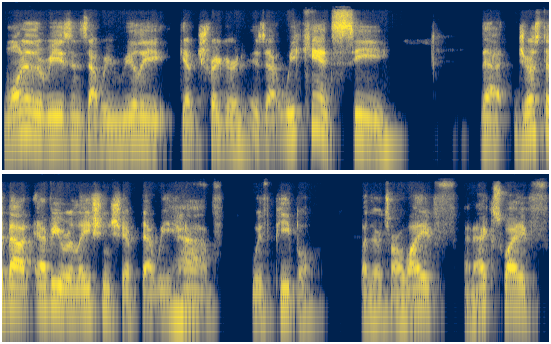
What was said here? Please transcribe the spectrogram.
one of the reasons that we really get triggered is that we can't see that just about every relationship that we have with people, whether it's our wife, an ex wife,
